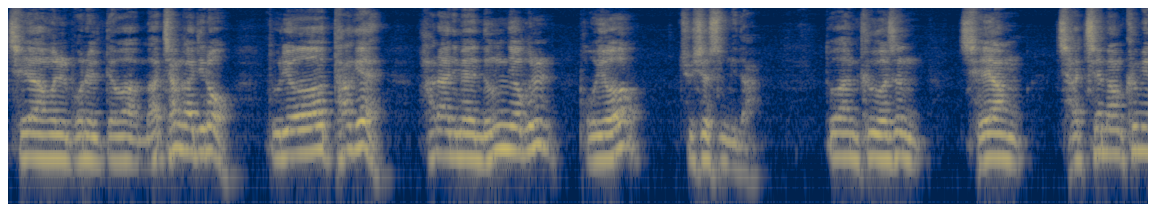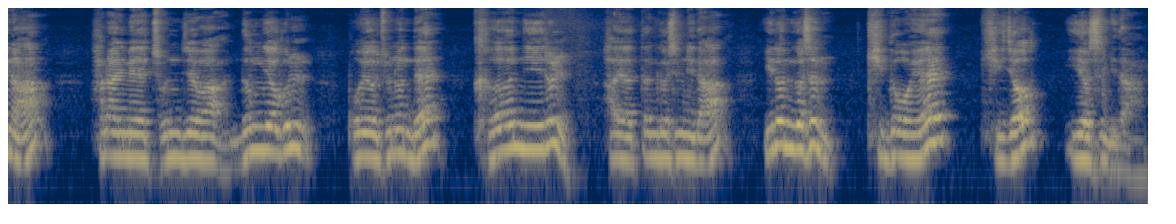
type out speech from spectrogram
재앙을 보낼 때와 마찬가지로 뚜렷하게 하나님의 능력을 보여 주셨습니다. 또한 그것은 재앙 자체만큼이나 하나님의 존재와 능력을 보여주는데 큰 일을 하였던 것입니다. 이런 것은 기도의 기적이었습니다.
